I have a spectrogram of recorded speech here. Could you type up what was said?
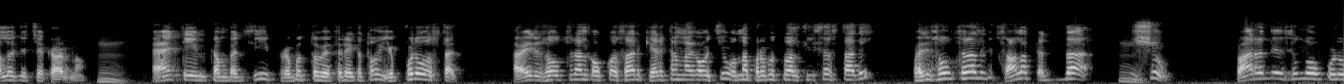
ఆలోచించే కారణం. యాంటీ ఇన్కంబెన్సీ ప్రభుత్వ వ్యతిరేకత ఎప్పుడూ వస్తుంది. ఐదు సంవత్సరాలకు ఒక్కోసారి కెరటంలాగా వచ్చి ఉన్న ప్రభుత్వాలు తీసేస్తుంది. పది సంవత్సరాలకి చాలా పెద్ద ఇష్యూ. భారతదేశంలో ఇప్పుడు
